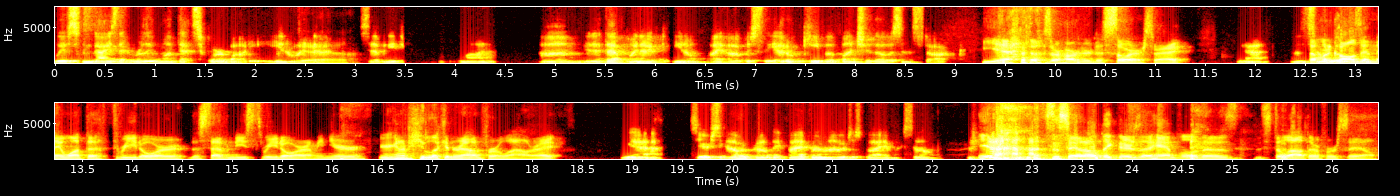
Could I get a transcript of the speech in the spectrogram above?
we have some guys that really want that square body, you know, like yeah. seventy one. Um, and at that point, I you know, I obviously I don't keep a bunch of those in stock. Yeah. Those are harder to source, right? Yeah. And so Someone we'll- calls in, they want the three door, the 70s three door. I mean, you're, you're going to be looking around for a while, right? Yeah, seriously, I would probably if I found one, I would just buy it myself. Yeah. I was to say, I don't think there's a handful of those still out there for sale.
